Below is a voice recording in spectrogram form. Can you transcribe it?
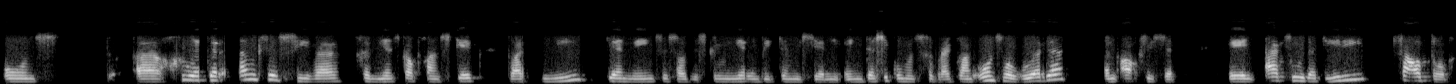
ons 'n uh, groter inklusiewe gemeenskap gaan skep wat nie teen mense sal diskrimineer en viktimiseer nie en dis hoekom ons gebruik want ons wil woorde in aksie sit en ek voel dat hierdie veldtog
